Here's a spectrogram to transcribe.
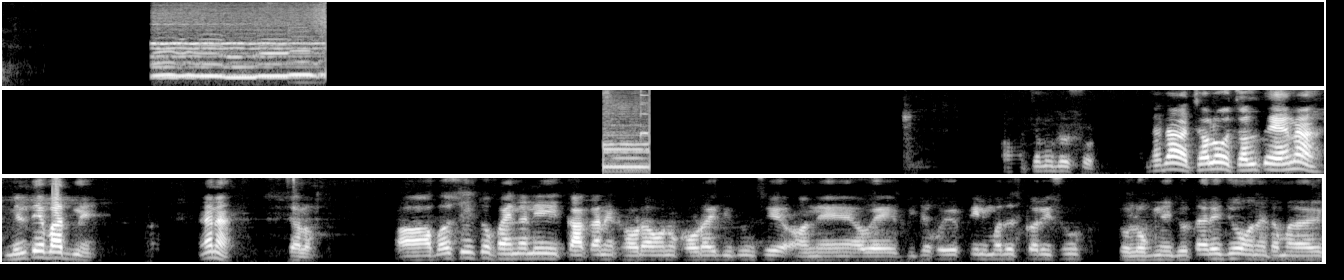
हाँ, चलो दोस्तों। दादा, चलो, चलते हैं ना। मिलते हैं बाद में। है ना? चलो। બસ એ તો ફાઇનલી કાકાને ખવડાવવાનું ખવડાવી દીધું છે અને હવે બીજા કોઈ વ્યક્તિની મદદ કરીશું તો લોગને જોતા રહેજો અને તમારા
